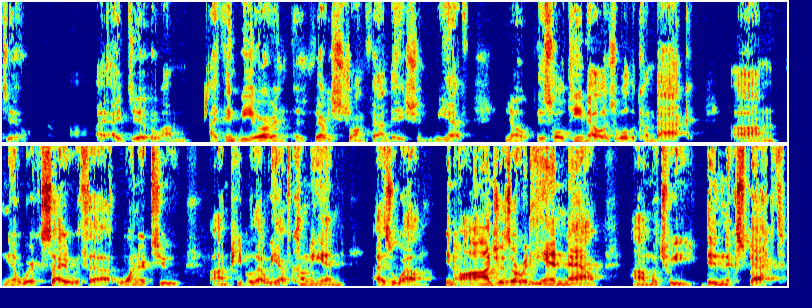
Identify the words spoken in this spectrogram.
do. I, I do. Um, I think we are in a very strong foundation. We have, you know, this whole team eligible to come back. Um, you know, we're excited with uh, one or two um, people that we have coming in as well. You know, Andra's already in now, um, which we didn't expect.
